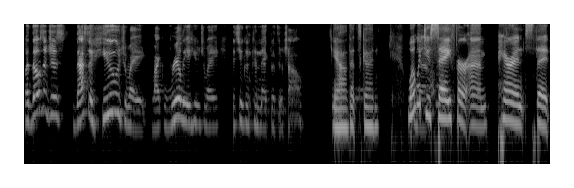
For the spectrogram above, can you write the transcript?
But those are just that's a huge way like really a huge way that you can connect with your child yeah that's good what would yeah. you say for um, parents that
